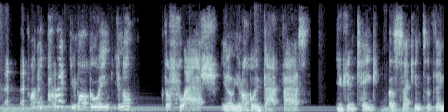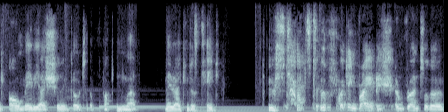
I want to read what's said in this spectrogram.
fucking prick. You're not going you're not the flash, you know, you're not going that fast. You can take a second to think, oh, maybe I shouldn't go to the fucking left. Maybe I can just take two steps to the fucking right and run to the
